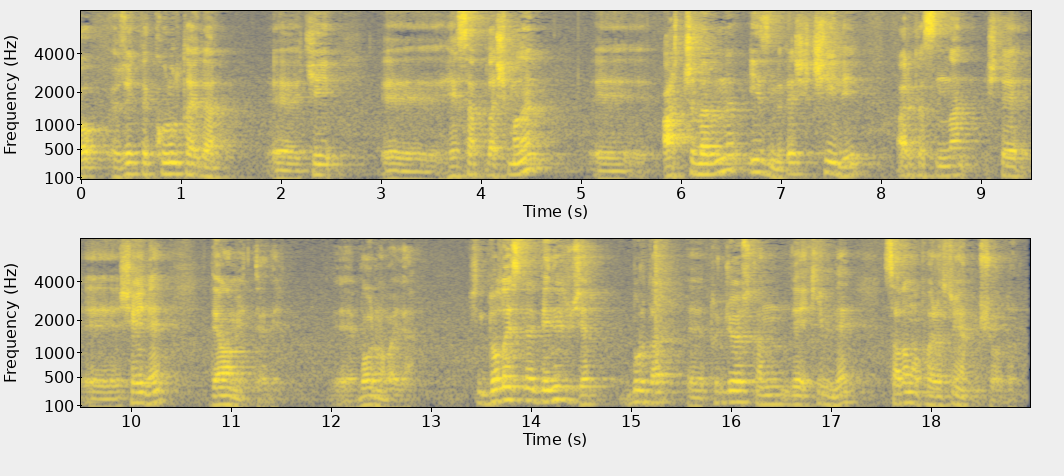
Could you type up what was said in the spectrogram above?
o özellikle kurultayda e, ki e, hesaplaşmanın e, artçılarını İzmir'de Çiğli arkasından işte e, şeyle devam ettirdi. E, Bornova'yla. Şimdi dolayısıyla Deniz Yücel burada e, Tunca Özkan'ın ve ekibine sağlam operasyon yapmış oldu.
